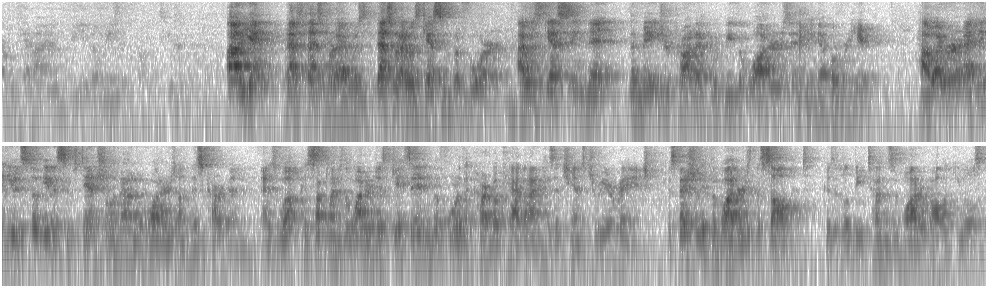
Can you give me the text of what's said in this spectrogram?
carbocation be the major product here? Uh, yeah, that's, that's what I was, that's what I was guessing before. I was guessing that the major product would be the waters ending up over here. However, I think you would still get a substantial amount of waters on this carbon as well, because sometimes the water just gets in before the carbocation has a chance to rearrange, especially if the water is the solvent, because it'll be tons of water molecules.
